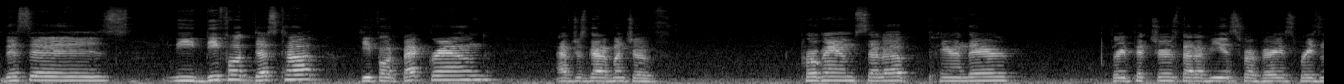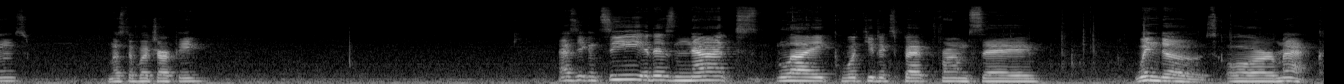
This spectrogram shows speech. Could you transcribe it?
This is the default desktop default background. I've just got a bunch of programs set up here and there. Three pictures that I've used for various reasons, most of which are P. As you can see, it is not like what you'd expect from, say, Windows or Mac.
